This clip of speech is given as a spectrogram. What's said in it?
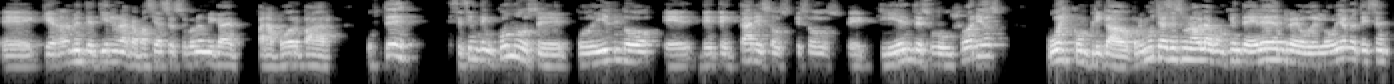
eh, que realmente tienen una capacidad socioeconómica para poder pagar, ¿ustedes se sienten cómodos eh, pudiendo eh, detectar esos, esos eh, clientes o usuarios o es complicado? Porque muchas veces uno habla con gente del ENRE o del gobierno y te dicen,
